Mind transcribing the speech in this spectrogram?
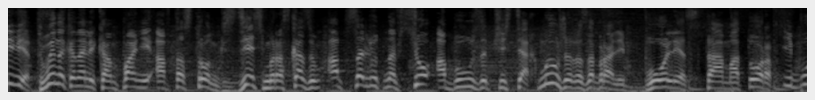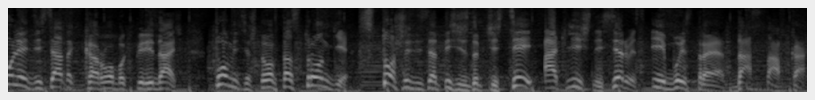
Привет! Вы на канале компании «АвтоСтронг». Здесь мы рассказываем абсолютно все об БУ запчастях. Мы уже разобрали более 100 моторов и более десяток коробок передач. Помните, что в «АвтоСтронге» 160 тысяч запчастей, отличный сервис и быстрая доставка.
